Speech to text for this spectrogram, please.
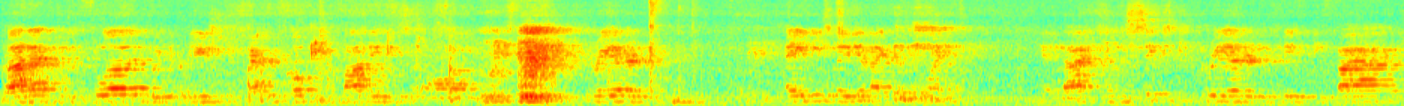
right after the flood, we produced agricultural commodities on three hundred eighty million acres of land. In 1960, 355,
